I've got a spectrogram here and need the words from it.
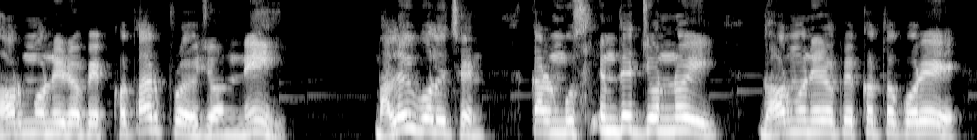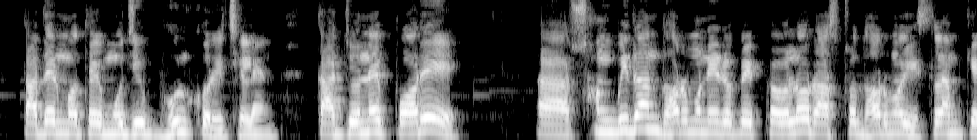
ধর্মনিরপেক্ষতার প্রয়োজন নেই। ভালোই বলেছেন, কারণ মুসলিমদের জন্যই ধর্মনিরপেক্ষতা করে তাদের মতে মুজিব ভুল করেছিলেন। তার জন্যে পরে সংবিধান ধর্মনিরপেক্ষ হলো রাষ্ট্র ধর্ম ইসলামকে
